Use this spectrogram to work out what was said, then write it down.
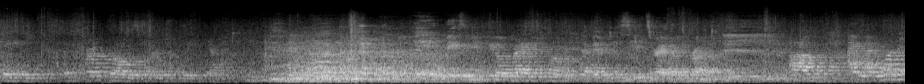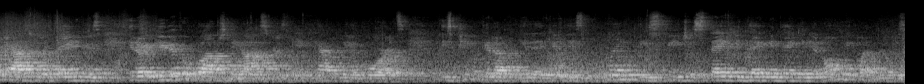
changed. The front row is virtually empty. it makes me feel right at home to have empty seats right up front. Um, I, I want to to the thank yous. You know, if you've ever watched the Oscars, the Academy Awards, these people get up and they give these lengthy speeches, thank you, thank you, thank you, and all people want to know is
